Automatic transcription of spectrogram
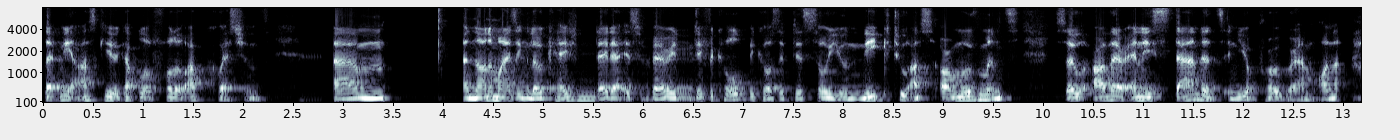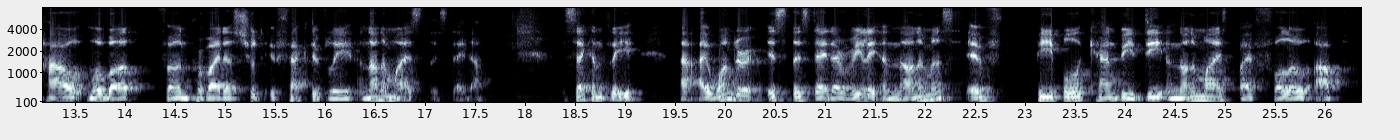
let me ask you a couple of follow-up questions. Um, anonymizing location data is very difficult because it is so unique to us, our movements. So are there any standards in your program on how mobile phone providers should effectively anonymize this data? secondly, uh, I wonder, is this data really anonymous if people can be de-anonymized by follow-up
